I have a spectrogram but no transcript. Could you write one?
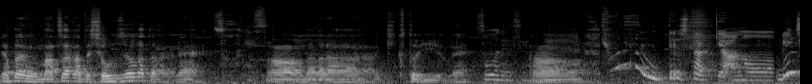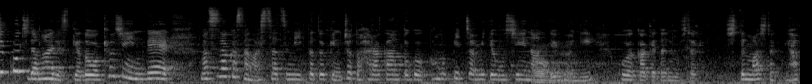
やっぱり松坂って勝負強かったからね。そうですよ、ね、だから聞くといいよね。そうですよね。あ去年年でしたっけ？あの臨時コーチじゃないですけど巨人で松坂さんが視察に行った時にちょっと原監督このピッチャー見てほしいなっていうふうに声かけたりもしたしてましたやっ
